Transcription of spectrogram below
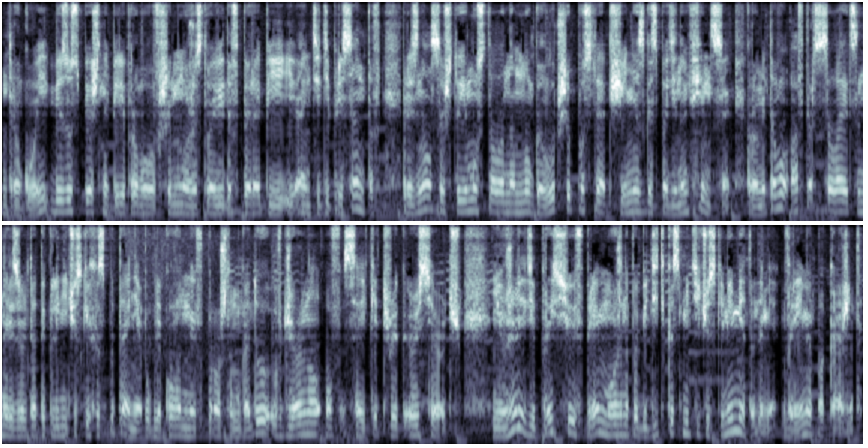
Другой, безуспешно перепробовавший множество видов терапии и антидепрессантов, признался, что ему стало намного лучше после общения с господином Финци. Кроме того, автор ссылается на результаты клинических испытаний, опубликованные в прошлом году в Journal of Psychiatric Research. Неужели депрессию впрямь можно победить косметическими методами? Время покажет.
